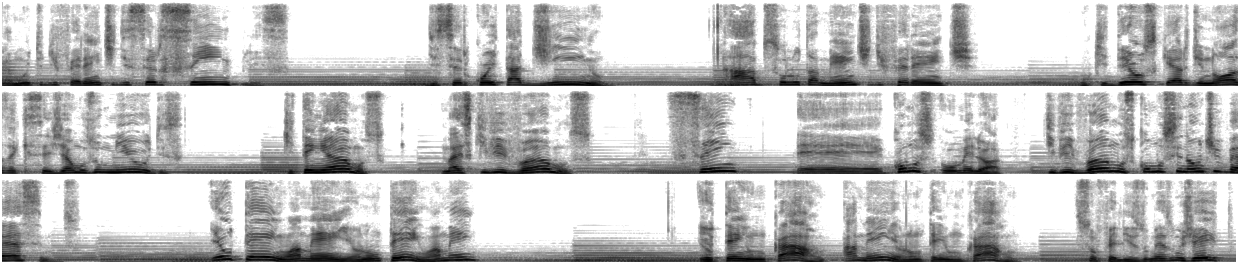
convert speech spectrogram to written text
É muito diferente de ser simples de ser coitadinho. Absolutamente diferente. O que Deus quer de nós é que sejamos humildes, que tenhamos, mas que vivamos sem, é, como, ou melhor, que vivamos como se não tivéssemos. Eu tenho, amém. Eu não tenho, amém. Eu tenho um carro? Amém. Eu não tenho um carro? Sou feliz do mesmo jeito.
